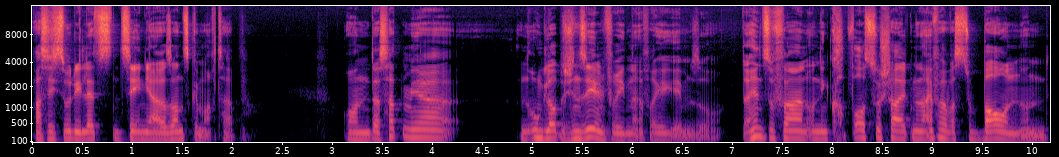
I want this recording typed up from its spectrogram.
was ich so die letzten zehn Jahre sonst gemacht habe. Und das hat mir einen unglaublichen Seelenfrieden einfach gegeben, so dahin zu fahren und den Kopf auszuschalten und einfach was zu bauen und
